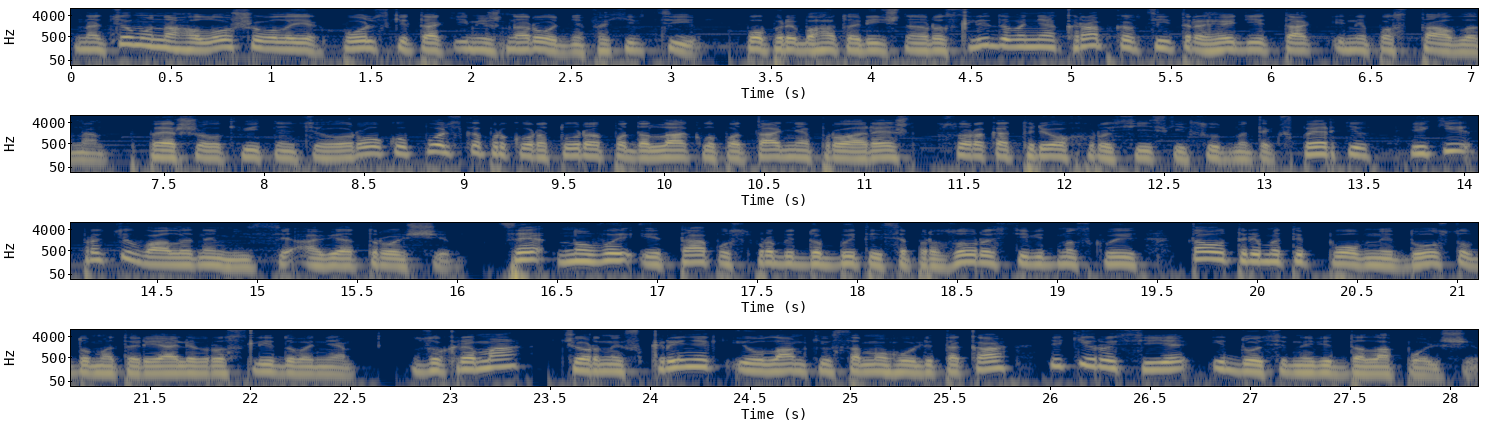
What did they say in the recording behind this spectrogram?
На цьому наголошували як польські, так і міжнародні фахівці. Попри багаторічне розслідування, крапка в цій трагедії так і не поставлена. 1 квітня цього року польська прокуратура подала клопотання про арешт 43 російських судмедекспертів, які працювали на місці авіатрощі. Це новий етап у спробі добитися прозорості від Москви та отримати повний доступ до матеріалів розслідування, зокрема чорних скриньок і уламків самого літака, які Росія і досі не віддала Польщі.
